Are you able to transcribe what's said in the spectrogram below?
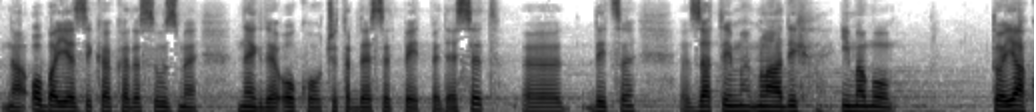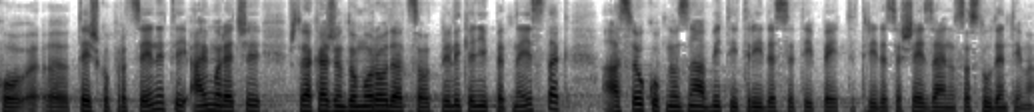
na oba jezika kada se uzme negde oko 45-50 dice. Zatim mladih imamo to je jako e, teško proceniti. Ajmo reći, što ja kažem, domorodaca, otprilike njih 15 a sve ukupno zna biti 35, 36 zajedno sa studentima.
